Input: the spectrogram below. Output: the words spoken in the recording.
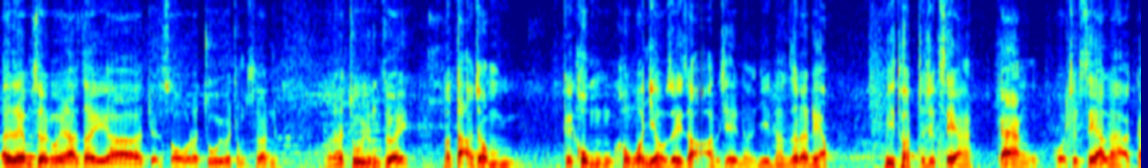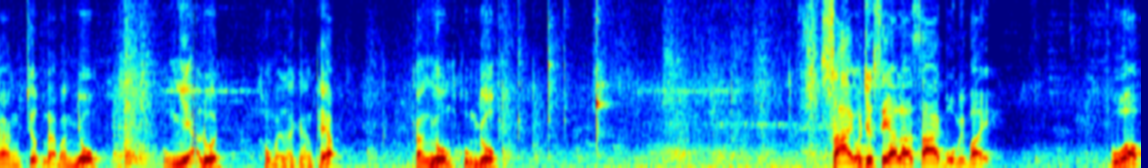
À, dây âm sườn có nghĩa là dây uh, chuyển số nó chui vào trong sườn này nó chui xuống dưới. Nó tạo cho cái khung không có nhiều dây dợ ở trên nó nhìn nó rất là đẹp. Mỹ thuật cho chiếc xe càng của chiếc xe là càng trước là bằng nhôm cũng nhẹ luôn không phải là càng thép. Càng nhôm khung nhôm. Size của chiếc xe là size 47 Phù hợp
